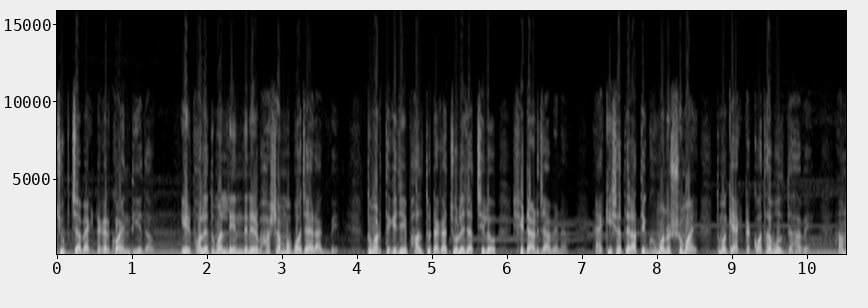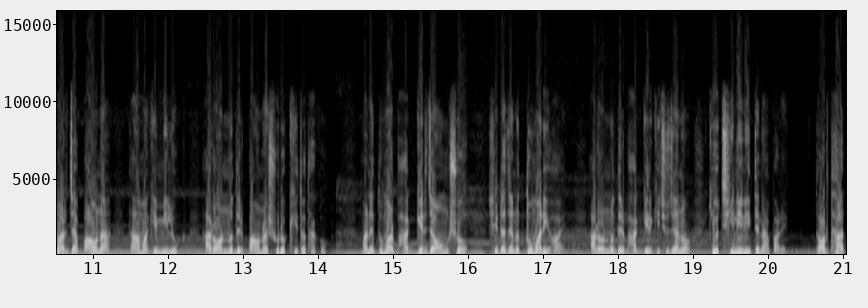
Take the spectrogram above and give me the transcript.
চুপচাপ এক টাকার কয়েন দিয়ে দাও। এর ফলে তোমার লেনদেনের ভারসাম্য বজায় রাখবে। তোমার থেকে যেই ফালতু টাকা চলে যাচ্ছিল, সেটা আর যাবে না। একই সাথে রাতে ঘুমানোর সময় তোমাকে একটা কথা বলতে হবে। আমার যা পাওনা, তা আমাকে মিলুক, আর অন্যদের পাওনা সুরক্ষিত থাকুক। মানে তোমার ভাগ্যের যা অংশ, সেটা যেন তোমারই হয়, আর অন্যদের ভাগ্যের কিছু যেন কেউ ছিনে নিতে না পারে। অর্থাৎ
